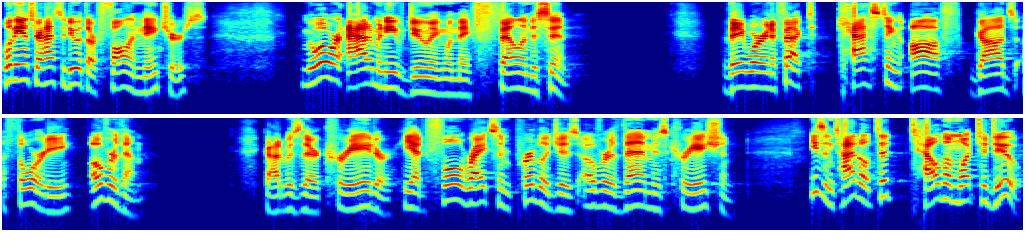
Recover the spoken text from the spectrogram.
Well, the answer has to do with our fallen natures. I mean, what were Adam and Eve doing when they fell into sin? They were, in effect, casting off God's authority over them. God was their creator. He had full rights and privileges over them, his creation. He's entitled to tell them what to do.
